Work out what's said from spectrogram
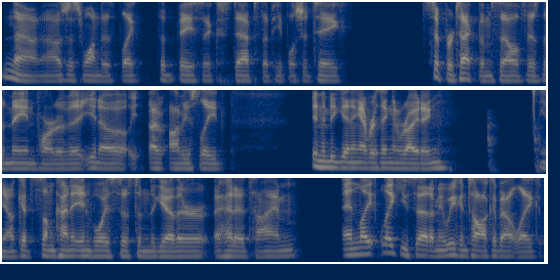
No, no, I was just wanting to like the basic steps that people should take to protect themselves is the main part of it. You know, obviously, in the beginning, everything in writing. You know, get some kind of invoice system together ahead of time, and like like you said, I mean, we can talk about like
